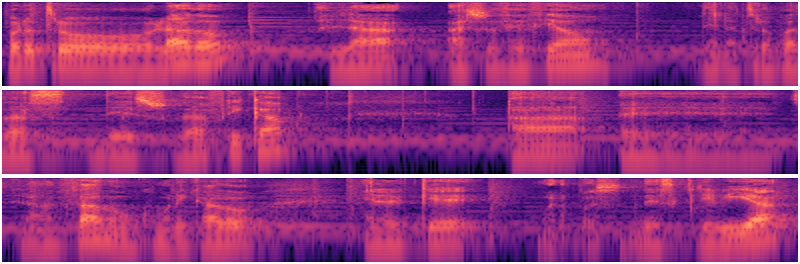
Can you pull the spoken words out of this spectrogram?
Por otro lado, la Asociación de Naturópatas de Sudáfrica ha eh, lanzado un comunicado en el que bueno, pues describía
